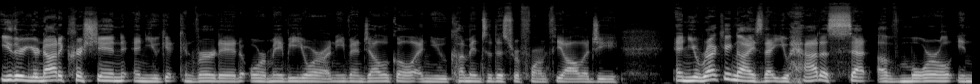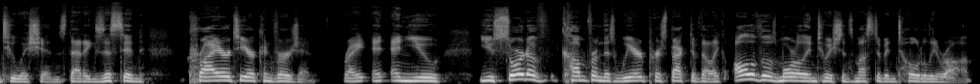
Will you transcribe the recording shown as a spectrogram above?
either you're not a Christian and you get converted, or maybe you're an evangelical and you come into this reformed theology and you recognize that you had a set of moral intuitions that existed prior to your conversion right? And and you you sort of come from this weird perspective that like all of those moral intuitions must have been totally wrong.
